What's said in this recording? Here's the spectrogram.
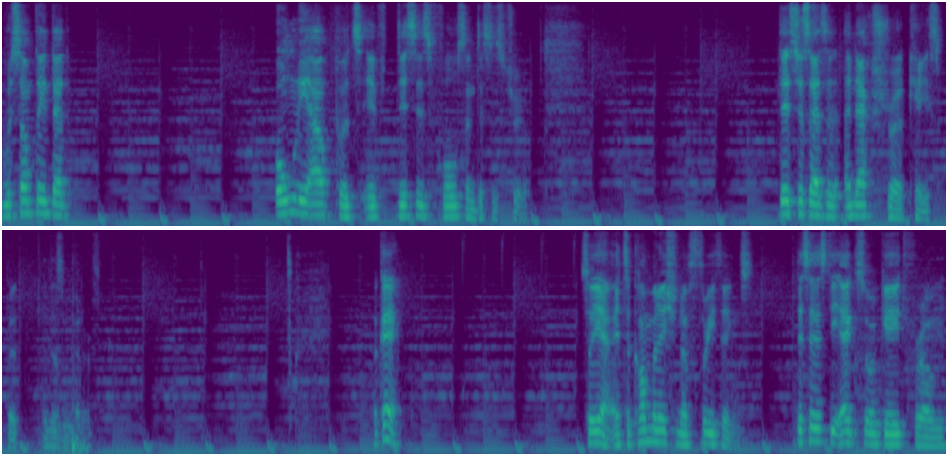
with something that only outputs if this is false and this is true. This just adds an, an extra case, but it doesn't matter. Okay. So yeah, it's a combination of three things. This is the XOR gate from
